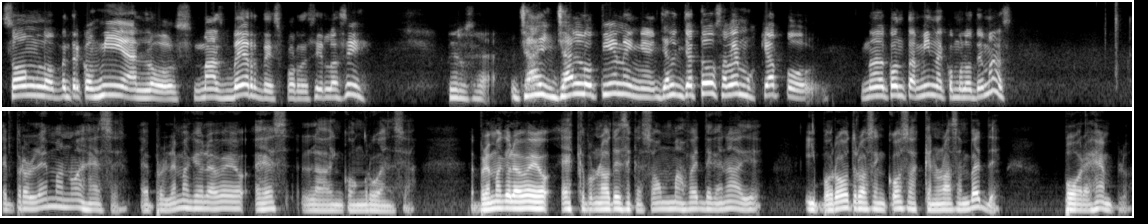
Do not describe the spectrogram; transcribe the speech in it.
son los, entre comillas, los más verdes, por decirlo así. Pero, o sea, ya, ya lo tienen, eh, ya, ya todos sabemos que Apple no contamina como los demás. El problema no es ese. El problema que yo le veo es la incongruencia. El problema que yo le veo es que por un lado dicen que son más verdes que nadie y por otro hacen cosas que no lo hacen verde. Por ejemplo,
